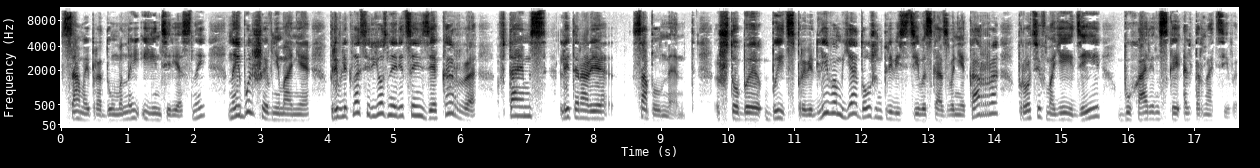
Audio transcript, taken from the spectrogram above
самой продуманной и интересной, наибольшее внимание привлекла серьезная рецензия Карра в Times Literary Supplement. Чтобы быть справедливым, я должен привести высказывание Карра против моей идеи бухаринской альтернативы.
